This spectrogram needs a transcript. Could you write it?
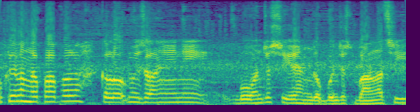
Oke lah nggak apa-apa lah. Kalau misalnya ini boncos ya nggak boncos banget sih.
